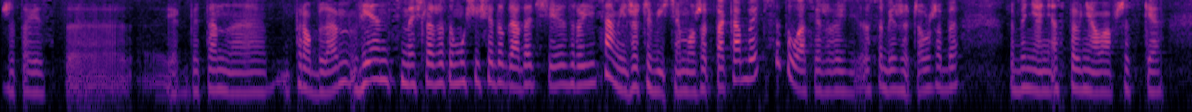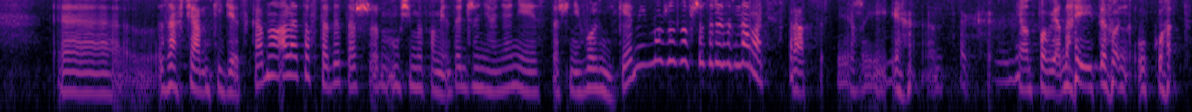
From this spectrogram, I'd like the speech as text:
że to jest jakby ten e, problem, więc myślę, że to musi się dogadać e, z rodzicami. Rzeczywiście może taka być sytuacja, że rodzice sobie życzą, żeby, żeby niania spełniała wszystkie e, zachcianki dziecka, no ale to wtedy też musimy pamiętać, że niania nie jest też niewolnikiem i może zawsze zrezygnować z pracy, jeżeli tak nie odpowiada jej ten układ.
